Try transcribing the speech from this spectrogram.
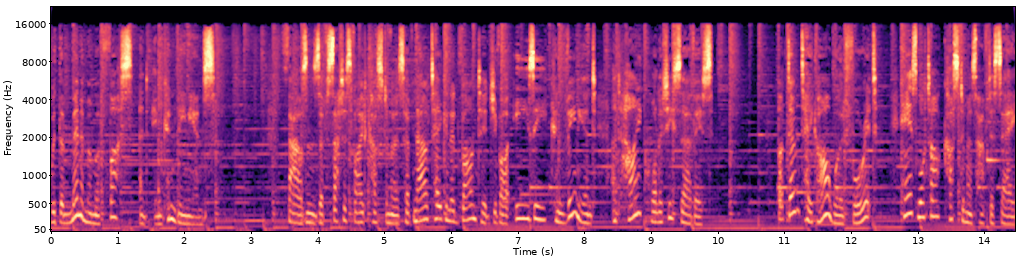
with the minimum of fuss and inconvenience. Thousands of satisfied customers have now taken advantage of our easy, convenient and high quality service. But don't take our word for it. Here's what our customers have to say.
